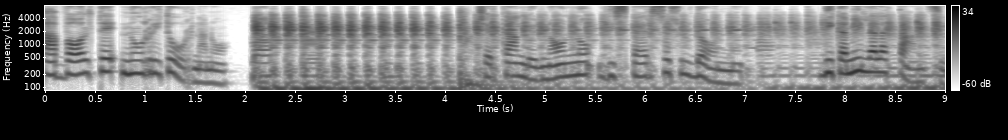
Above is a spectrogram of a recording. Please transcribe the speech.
A volte non ritornano cercando il nonno disperso sul Don di Camilla Lattanzi.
